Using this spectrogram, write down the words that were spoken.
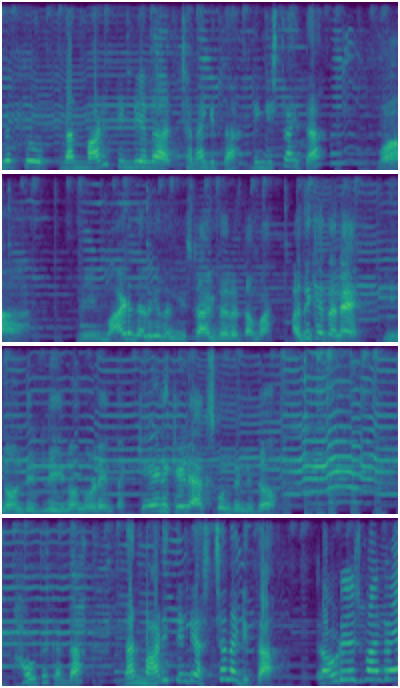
ಇವತ್ತು ನಾನು ಮಾಡಿದ ತಿಂಡಿ ಎಲ್ಲ ಚೆನ್ನಾಗಿತ್ತಾ? ನಿಂಗೆ ಇಷ್ಟ ಆಯ್ತಾ? ಮಾ ನೀನ್ ಮಾಡಿದ ಅಡುಗೆ ನನ್ಗೆ ಇಷ್ಟ ಆಗದೆ ಇರತ್ತಮ್ಮ ಅದಕ್ಕೆ ತಾನೇ ಇನ್ನೊಂದು ಇಡ್ಲಿ ಇನ್ನೊಂದು ವಡೆ ಅಂತ ಕೇಳಿ ಕೇಳಿ ಹಾಕ್ಸ್ಕೊಂಡ್ ತಿಂದಿದ್ದು. ಹೌದಾ ಕಂದ? ನಾನು ಮಾಡಿದ ತಿಂಡಿ ಅಷ್ಟು ಚೆನ್ನಾಗಿತ್ತಾ? ರೌಡಿ ಯಜಮಾನ್ರೆ!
